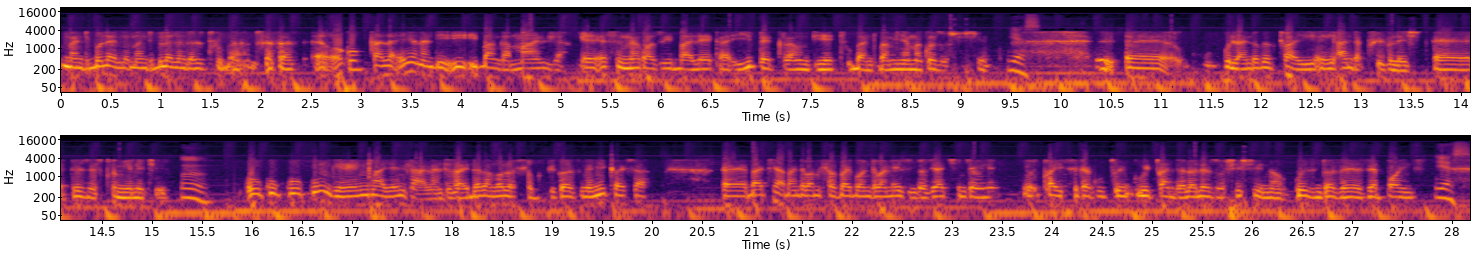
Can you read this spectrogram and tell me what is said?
mandibulele mandibulele ngelithuba msasazi Eh, okokuqala eyona nto i- iba ngamandla eh, esingakwazi uyibaleka yi-background yethu bantu bamnyama kwezoshishino. Yes. Eh kulaa nto ke kuthiwa yi-underprivileged eh business community. Mm. Uku- ku- kungenxa yendlala ndizayibeka ngolo hlobo because ngenye ixesha eh bathe abantu abamhlophe bayibona into yobana izinto ziyatshintsha wene- xa ifika kwicin- kwicandelo lezoshishino kwizinto ze- ze-points yes.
